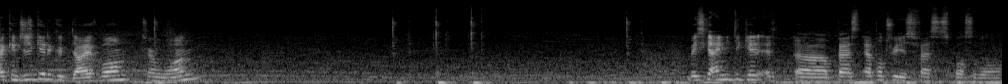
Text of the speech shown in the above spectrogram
I can just get a good dive bomb, turn one. Basically, I need to get uh, past Apple Tree as fast as possible.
